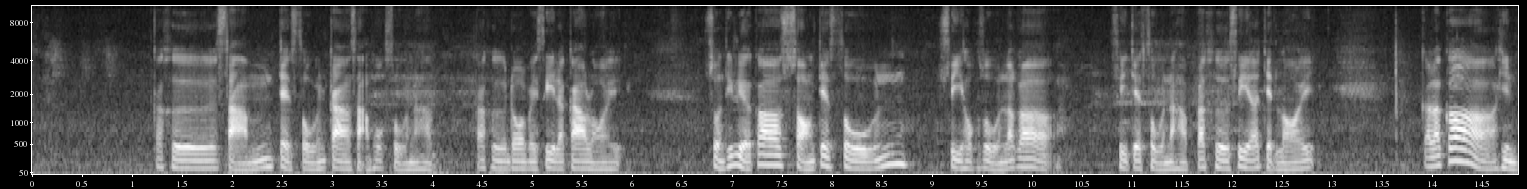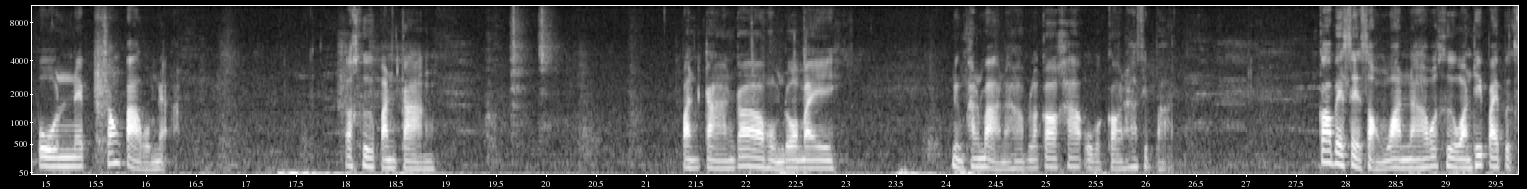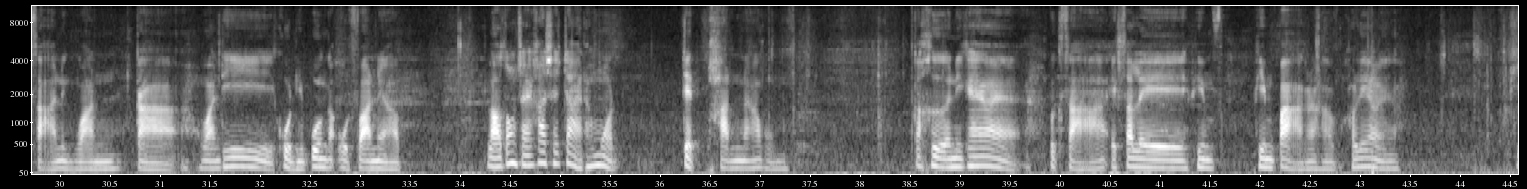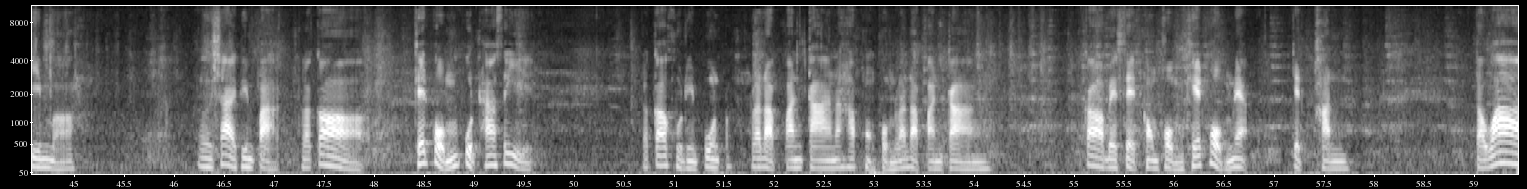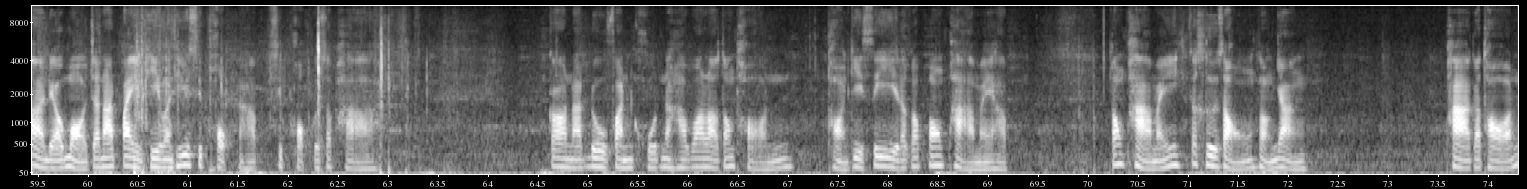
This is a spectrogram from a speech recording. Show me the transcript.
ก็คือสามเจ็ดศูนย์กับสามหกศูนย์นะครับ ก็คือโดนไปซี่ละเก้าร้อยส่วนที่เหลือก็สองเจ็ดศูนย์สี่หกศูนย์แล้วก็สี่เจ็ดศูนย์นะครับ ก็คือซี่ละเจ็ดร้อยก็แล้วก็หินปูนในช่องปากผมเนี่ย ก็คือปันกลาง ปานกลางก็ผมโดนไปหนึ่งพันบาทนะครับ แล้วก็ค่าอุปกรณ์ห้าสิบาท ก็ไปเสร็จสองวันนะครับ ก็คือวันที่ไปปรึกษาหนึ่งวันกับวันที่ขูดหินปูนกับอุดฟันเนี่ยครับ เราต้องใช้ค่าใช้จ่ายทั้งหมดเจ็ดพันนะครับผม ก็คืออันนี้แค่ปรึกษาเอ็กซเรย์พิมพ์พิมพ์ปากนะครับ เขาเรียกอะไรนะพิมพ์เหรอ เออใช่พิมพ์ปาก แล้วก็เคสผมอุดห้าซี่ แล้วก็ขูดหินปูนระดับปานกลางนะครับ ของผมระดับปานกลาง ก็เบสเสร็จของผมเคสผมเนี่ยเจ็ดพันแต่ว่าเดี๋ยวหมอจะนัดไปอีกทีวันที่สิบหกนะครับสิบหกพฤษภา ก็นัดดูฟันคุดนะครับ ว่าเราต้องถอนถอนกี่ซี่ แล้วก็ป้องผ่าไหมครับ ต้องผ่าไหมก็คือสองสองอย่าง ผ่ากับถอน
